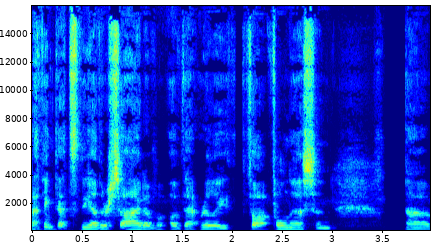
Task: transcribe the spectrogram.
i think that's the other side of, of that really thoughtfulness and uh,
